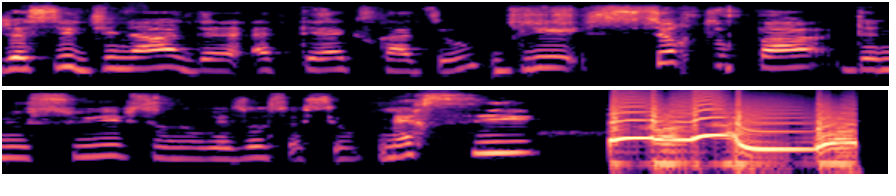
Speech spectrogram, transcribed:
Je suis Gina de FTX Radio. N'oubliez surtout pas de nous suivre sur nos réseaux sociaux. Merci!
